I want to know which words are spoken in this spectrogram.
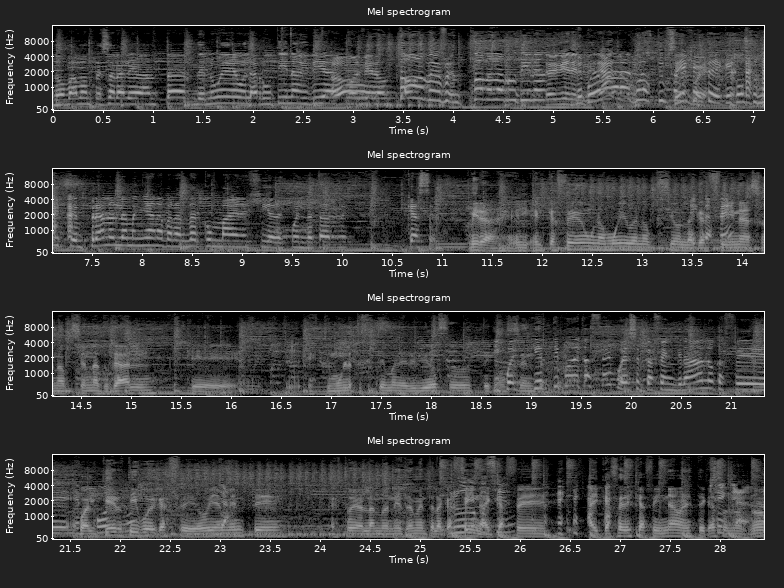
Nos vamos a empezar a levantar de nuevo la rutina. Hoy día Oh. volvieron todos de frente, toda la rutina. Ahí viene ¿Le podemos dar algunos tips a Sí, la gente pues. de qué consumir temprano en la mañana para andar con más energía después en la tarde? ¿Qué hacemos? Mira, el, el café es una muy buena opción. La cafeína es una opción natural que estimula tu sistema nervioso, te ¿Y concentra. cualquier tipo de café? ¿Puede ser café en grano, café en Cualquier polvo? tipo de café, obviamente. Estoy hablando netamente de la ¿Crudo cafeína. Hay café, hay café descafeinado, en este caso Sí, claro, no, no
